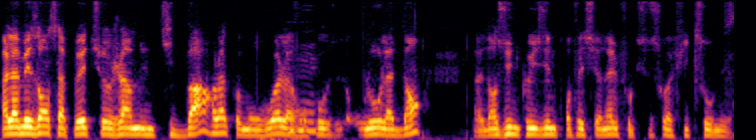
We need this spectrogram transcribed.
À la maison, ça peut être sur genre une petite barre, là, comme on voit, là, on Mhm. pose le rouleau là-dedans. Euh, Dans une cuisine professionnelle, il faut que ce soit fixe au mur.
